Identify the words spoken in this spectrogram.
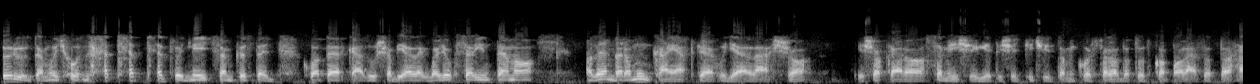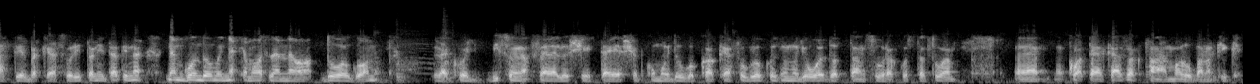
Örültem, hogy hozzátetted, hogy négy szem közt egy kvaterkázósabb jelleg vagyok. Szerintem a, az ember a munkáját kell, hogy ellássa és akár a személyiségét is egy kicsit, amikor feladatot kap, alázattal háttérbe kell szorítani. Tehát én ne, nem gondolom, hogy nekem az lenne a dolgom, főleg, hogy viszonylag felelősségteljesebb, komoly dolgokkal kell foglalkoznom, hogy oldottan, szórakoztatóan eh, kvartálkázak, talán valóban akik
